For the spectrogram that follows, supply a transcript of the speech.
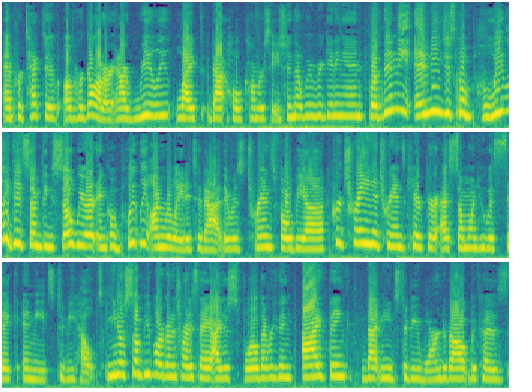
and protective of her daughter and I really liked that whole conversation that we were getting in but then the ending just completely did something so weird and completely unrelated to that there was transphobia portraying a trans character as someone who is sick and needs to be helped. You know, some people are going to try to say I just spoiled everything. I think that needs to be warned about because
